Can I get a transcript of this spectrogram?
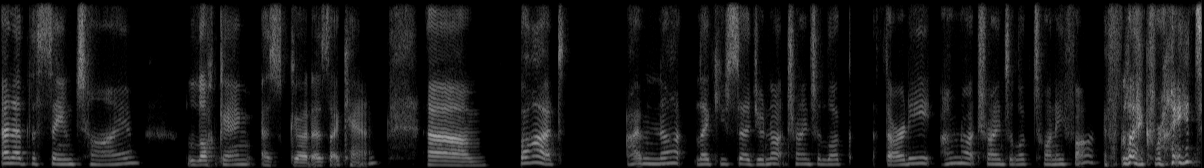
And at the same time looking as good as I can. Um, but I'm not, like you said, you're not trying to look 30. I'm not trying to look 25, like, right?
